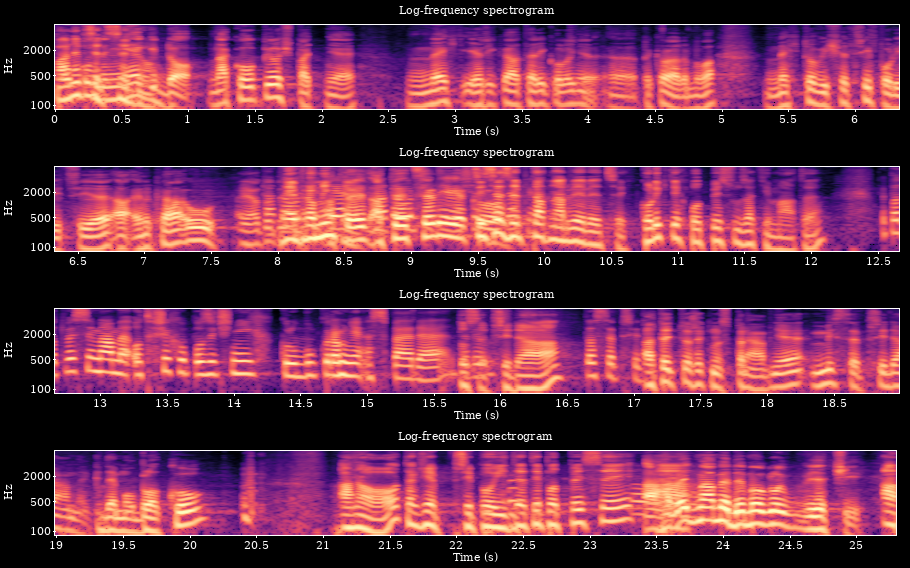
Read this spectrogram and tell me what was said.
Pane pokud předsedo. někdo nakoupil špatně, nech, jak říká tady kolegyně eh, Pekarová Adamová, nech to vyšetří policie a NKU. A já to A to Ne, promiňte. A to je, a to je celý jako... Chci se zeptat na dvě věci. Kolik těch podpisů zatím máte? Ty podpisy máme od všech opozičních klubů, kromě SPD. To se přidá. To se přidá. A teď to řeknu správně, my se přidáme k demobloku, Ano, takže připojíte ty podpisy. A hned máme demoglub větší. A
